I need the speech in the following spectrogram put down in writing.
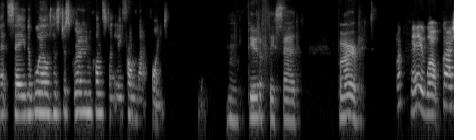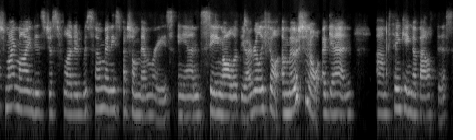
Let's say the world has just grown constantly from that point. Hmm, beautifully said. Barb. Okay, well, gosh, my mind is just flooded with so many special memories and seeing all of you. I really feel emotional again um, thinking about this.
